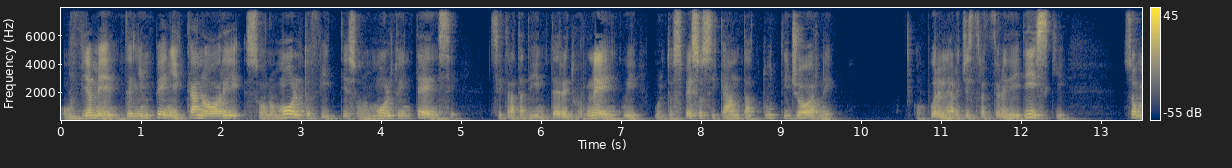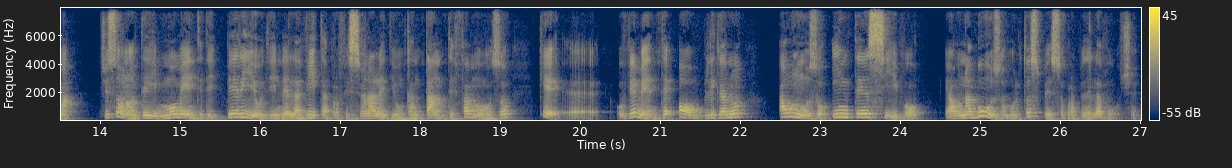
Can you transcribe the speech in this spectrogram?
ovviamente gli impegni canori sono molto fitti e sono molto intensi. Si tratta di intere tournée in cui molto spesso si canta tutti i giorni, oppure la registrazione dei dischi. Insomma, ci sono dei momenti, dei periodi nella vita professionale di un cantante famoso che eh, ovviamente obbligano a un uso intensivo e a un abuso molto spesso proprio della voce,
